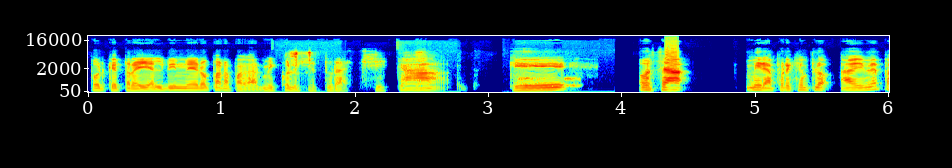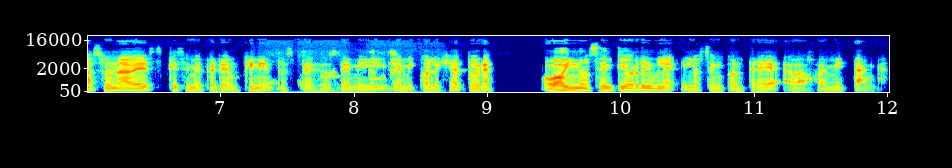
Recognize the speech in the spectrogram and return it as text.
porque traía el dinero para pagar mi colegiatura. Chica, que, o sea, mira, por ejemplo, a mí me pasó una vez que se me perdieron 500 pesos de mi, de mi colegiatura. Hoy no sentí horrible y los encontré abajo de mi tanga.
